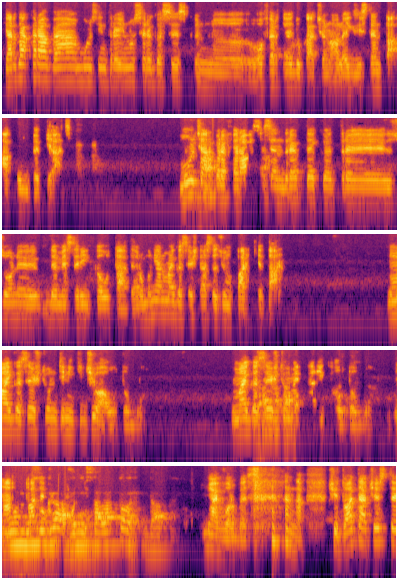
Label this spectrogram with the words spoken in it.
chiar dacă ar avea, mulți dintre ei nu se regăsesc în uh, oferta educațională existentă acum pe piață. Mulți ar prefera să se îndrepte către zone de meserii căutate. În România nu mai găsești astăzi un parchetar. Nu mai găsești un tinichigiu autobun. Nu mai găsești da, da. un mecanic autobun. Da? Un Toate... grav, un instalator. Da. Nu mai vorbesc. da. Și toate aceste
